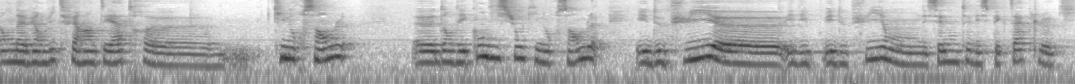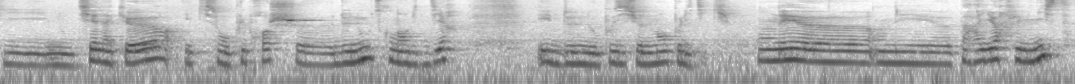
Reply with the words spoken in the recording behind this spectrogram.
On avait envie de faire un théâtre euh, qui nous ressemble, euh, dans des conditions qui nous ressemblent. Et depuis, euh, et, depuis, on essaie de monter des spectacles qui nous tiennent à cœur et qui sont au plus proche de nous, de ce qu'on a envie de dire. et de nos positionnements politiques. On est, on est par ailleurs féministe,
